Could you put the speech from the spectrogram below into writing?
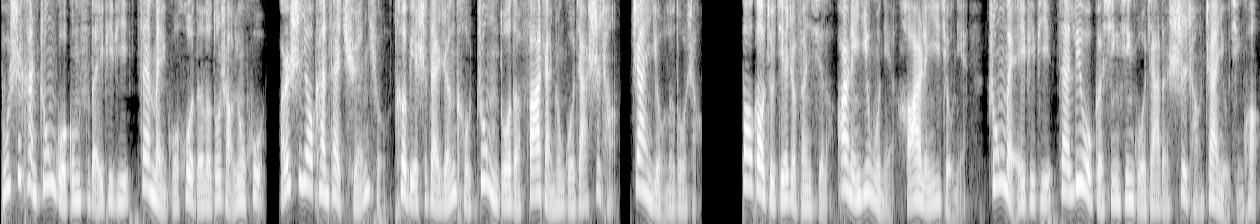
不是看中国公司的 APP 在美国获得了多少用户，而是要看在全球，特别是在人口众多的发展中国家市场占有了多少。报告就接着分析了2015年和2019年中美 APP 在六个新兴国家的市场占有情况。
